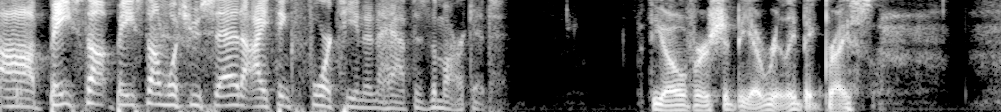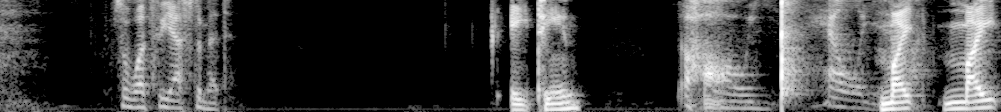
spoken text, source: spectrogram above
Uh, based on based on what you said, I think 14 and a half is the market. the over should be a really big price. So what's the estimate? 18 Oh, hell yeah. might might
